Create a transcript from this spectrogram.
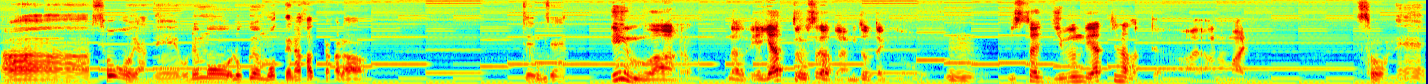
あー、そうやね。俺も64持ってなかったから、全然。ゲームは、なんかいややっとる姿は見とったけど、うん、実際自分でやってなかったよな、ああのマリそうね。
